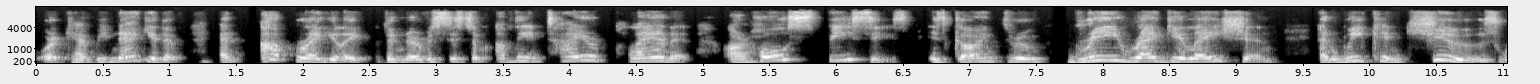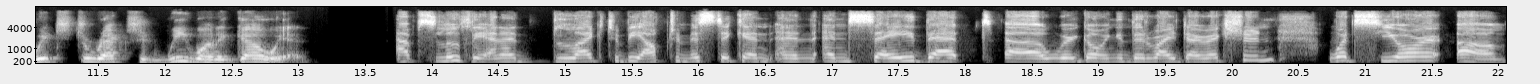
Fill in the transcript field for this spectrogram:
or it can be negative and upregulate the nervous system of the entire planet. Our whole species is going through re regulation, and we can choose which direction we want to go in. Absolutely, and I'd like to be optimistic and and and say that uh, we're going in the right direction. What's your um,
